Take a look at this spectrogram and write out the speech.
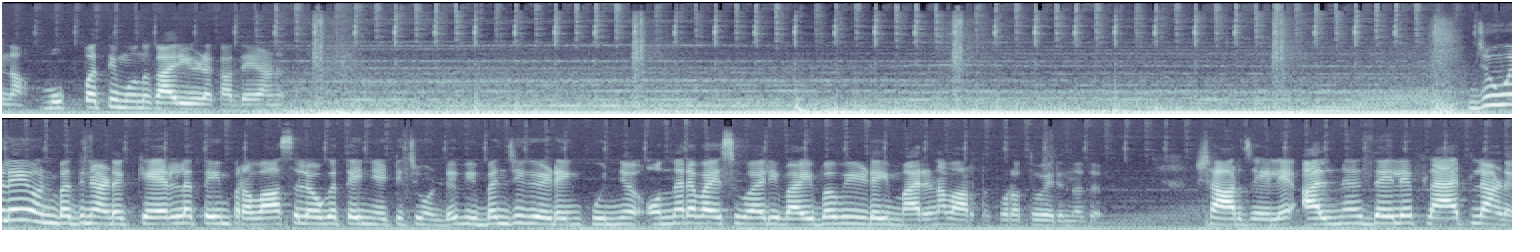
എന്ന മുപ്പത്തിമൂന്നുകാരിയുടെ കഥയാണ്. ഒൻപതിനാണ് കേരളത്തെയും പ്രവാസ ലോകത്തെയും ഞെട്ടിച്ചുകൊണ്ട് വിഭഞ്ചികയുടെയും കുഞ്ഞ് ഒന്നര വയസ്സുകാരി വൈഭവിയുടെയും മരണവാർത്ത പുറത്തുവരുന്നത്. ഷാർജയിലെ അൽനഹദയിലെ ഫ്ളാറ്റിലാണ്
